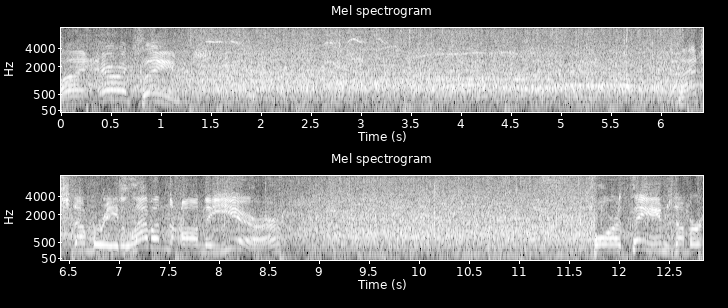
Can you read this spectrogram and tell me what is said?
by Eric Thames. Number 11 on the year for Thames, number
